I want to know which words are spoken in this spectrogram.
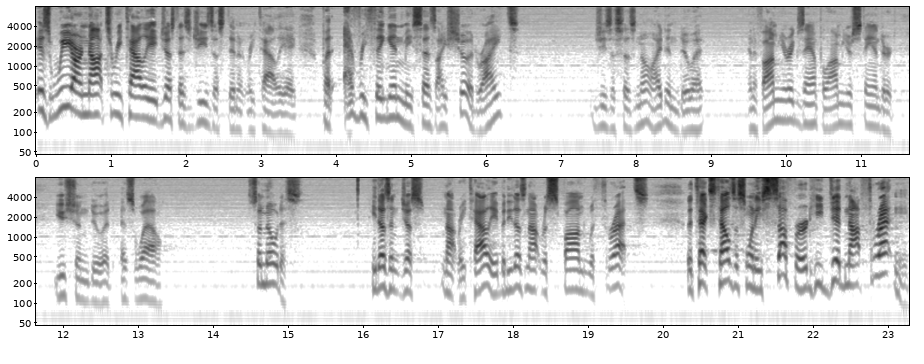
is we are not to retaliate just as Jesus didn't retaliate. But everything in me says I should, right? Jesus says, No, I didn't do it. And if I'm your example, I'm your standard, you shouldn't do it as well. So notice, he doesn't just not retaliate, but he does not respond with threats. The text tells us when he suffered, he did not threaten.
